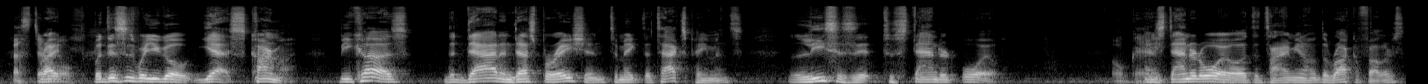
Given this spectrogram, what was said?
That's terrible. Right? But this is where you go, yes, karma. Because the dad, in desperation to make the tax payments, leases it to Standard Oil. Okay. And Standard Oil at the time, you know, the Rockefellers,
